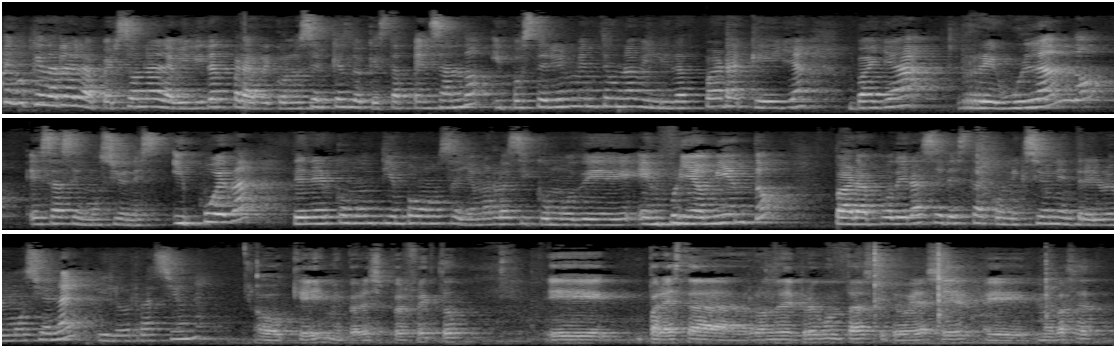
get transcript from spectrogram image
tengo que darle a la persona la habilidad para reconocer qué es lo que está pensando y posteriormente una habilidad para que ella vaya regulando esas emociones y pueda tener como un tiempo, vamos a llamarlo así, como de enfriamiento para poder hacer esta conexión entre lo emocional y lo racional. Ok, me parece perfecto. Eh, para esta ronda de preguntas que te voy a hacer, eh, me vas a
